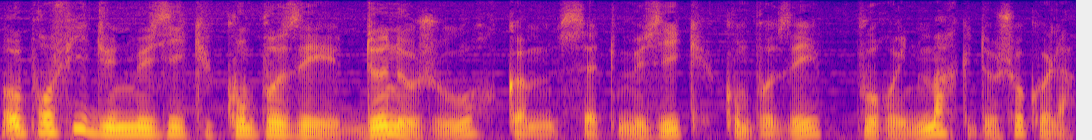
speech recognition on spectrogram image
au profit d'une musique composée de nos jours, comme cette musique composée pour une marque de chocolat.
